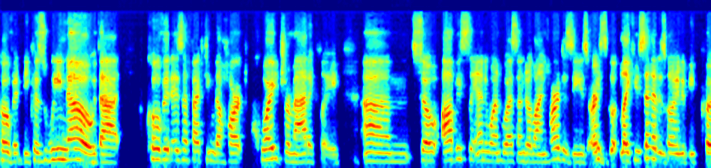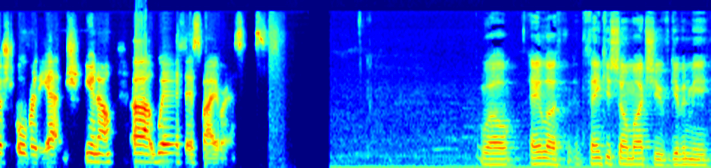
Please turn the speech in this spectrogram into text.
COVID, because we know that COVID is affecting the heart quite dramatically. Um, so obviously, anyone who has underlying heart disease, or is like you said, is going to be pushed over the edge. You know, uh, with this virus. Well, Ayla, thank you so much. You've given me,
